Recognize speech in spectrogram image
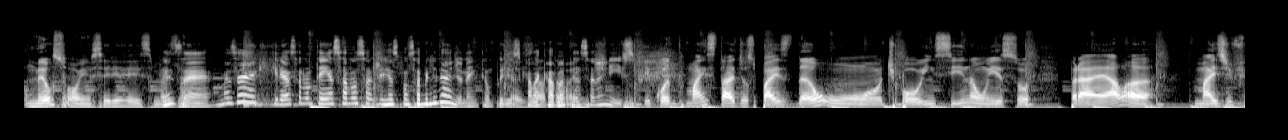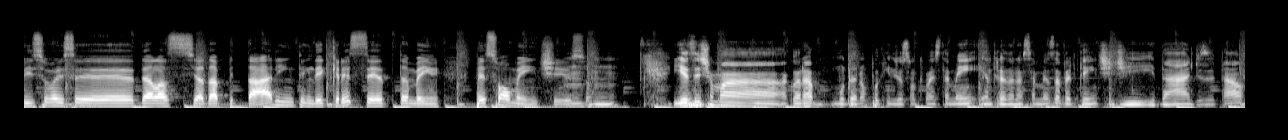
o meu sonho seria esse, mas Pois é, mas é que criança não tem essa noção de responsabilidade, né? Então por isso que ela acaba pensando nisso. E quanto mais tarde os pais dão, um- tipo, ensinam isso pra ela, mais difícil vai ser dela se adaptar e entender crescer também pessoalmente isso. Uhum. E existe uma. Agora, mudando um pouquinho de assunto, mas também entrando nessa mesma vertente de idades e tal.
